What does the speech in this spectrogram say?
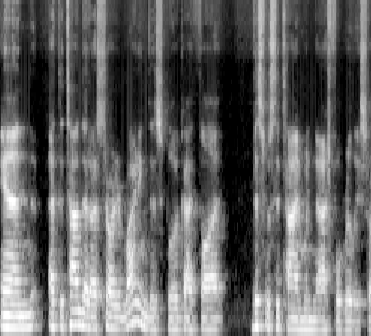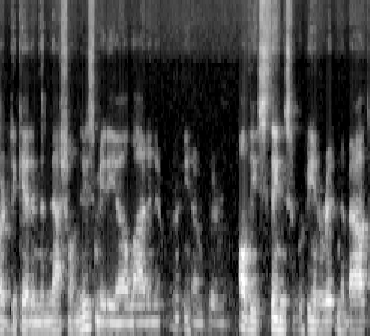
And at the time that I started writing this book, I thought this was the time when Nashville really started to get in the national news media a lot. And, it, you know, all these things were being written about,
